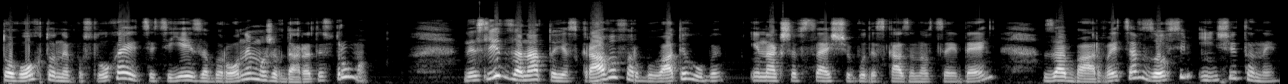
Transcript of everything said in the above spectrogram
того, хто не послухається цієї заборони, може вдарити струмом. Не слід занадто яскраво фарбувати губи, інакше все, що буде сказано в цей день, забарвиться в зовсім інші тони.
